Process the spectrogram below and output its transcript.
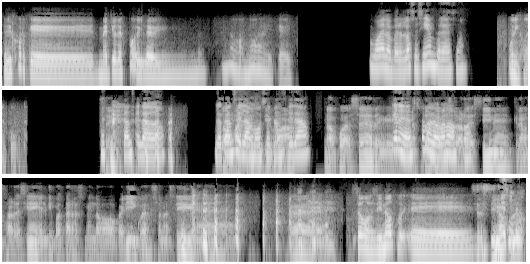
el Jorge metió el spoiler y no, no hay que Bueno, pero lo hace siempre eso. un hijo de puta. Sí. Cancelado. Lo cancelamos, se ¿ah? cancela. No puede ser. Que, ¿Quién es? Yo no lo queremos conozco. hablar de cine, queremos hablar de cine y el tipo está resumiendo películas, eso no es cine. Eh. Eh. Somos si no eh, Si no, cinéfilos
